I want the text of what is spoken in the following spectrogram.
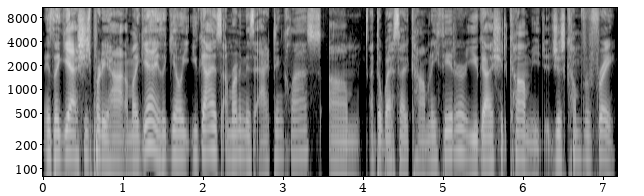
He's like, yeah, she's pretty hot. I'm like, yeah. He's like, you know, you guys, I'm running this acting class um, at the West Side Comedy Theater. You guys should come. You just come for free.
